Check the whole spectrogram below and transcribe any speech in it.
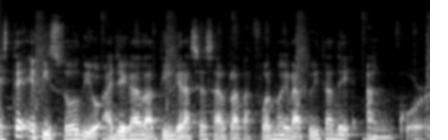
Este episodio ha llegado a ti gracias a la plataforma gratuita de Anchor.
